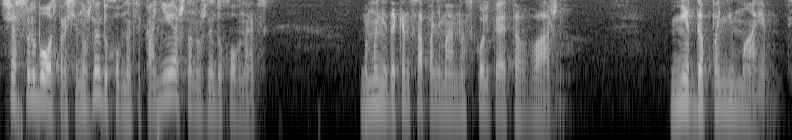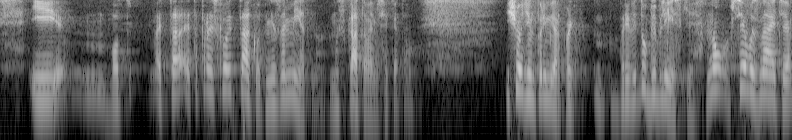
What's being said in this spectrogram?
Сейчас у любого спроси, нужны духовные отцы? Конечно, нужны духовные отцы. Но мы не до конца понимаем, насколько это важно. Недопонимаем. И вот это, это происходит так вот, незаметно. Мы скатываемся к этому. Еще один пример приведу, библейский. Ну, все вы знаете,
